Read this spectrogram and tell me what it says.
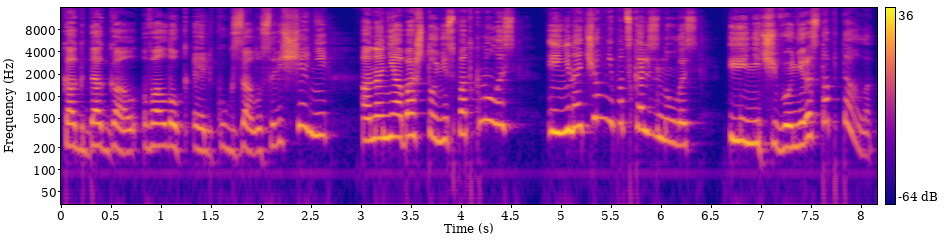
когда Гал волок Эльку к залу совещаний, она ни обо что не споткнулась и ни на чем не подскользнулась, и ничего не растоптала.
